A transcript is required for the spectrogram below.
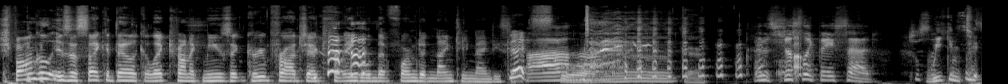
Shpongle is a psychedelic electronic music group project from England that formed in 1996. Good. Ah. And it's just like they said. we can take.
